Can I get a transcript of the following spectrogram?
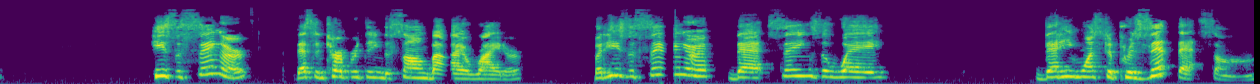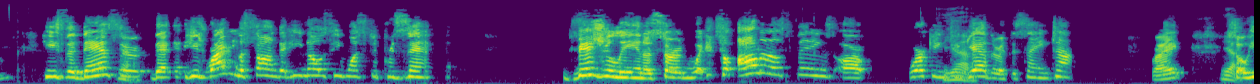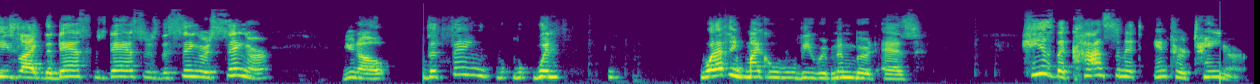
He's the singer that's interpreting the song by a writer, but he's the singer that sings the way that he wants to present that song. He's the dancer that he's writing the song that he knows he wants to present visually in a certain way. So all of those things are working Yeah. together at the same time, right? Yeah. So he's like the dancers, dancers, the singers, singer. You know, the thing when what I think Michael will be remembered as he is the consummate entertainer.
